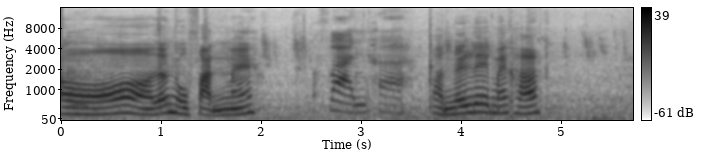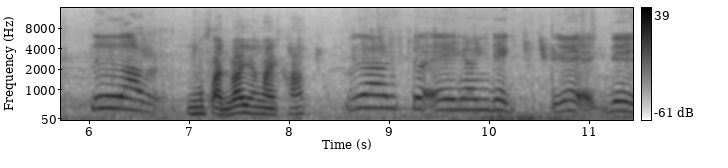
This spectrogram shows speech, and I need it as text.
อ๋อ แล้วหนูฝันไหม ฝันค่ะ ฝันได้เลขไหมคะเรื่องหนูฝันว่ายังไงคะ เรื่องตัวเองยังเด็กเด็กเด็ก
